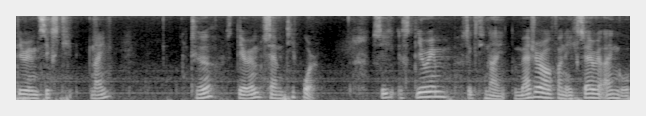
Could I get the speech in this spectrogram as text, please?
theorem 69 to theorem 74 See, theorem 69. The measure of an exterior angle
